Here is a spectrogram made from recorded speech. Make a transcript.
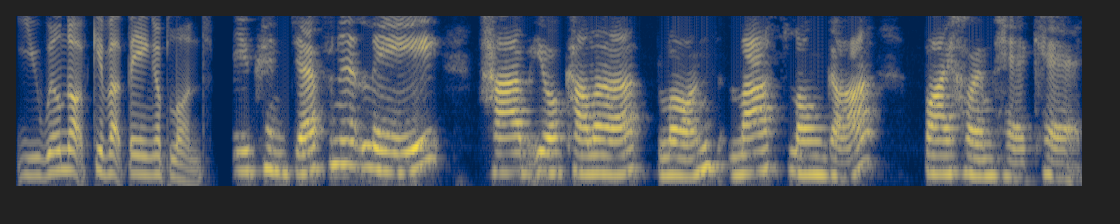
you will not give up being a blonde. You can definitely have your color blonde last longer by home hair care.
